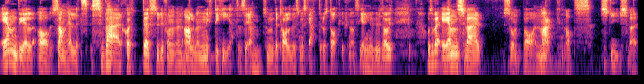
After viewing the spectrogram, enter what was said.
en del av samhällets sfär sköttes utifrån en allmän nyttighet, så att säga, som betalades med skatter och statlig finansiering överhuvudtaget. Och så var det en sfär som var en marknadsstyrd sfär.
